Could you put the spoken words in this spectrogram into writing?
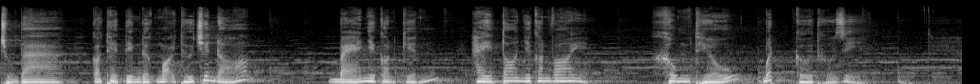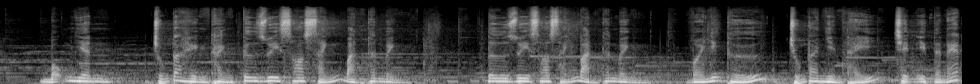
Chúng ta có thể tìm được mọi thứ trên đó, bé như con kiến hay to như con voi, không thiếu bất cứ thứ gì. Bỗng nhiên, chúng ta hình thành tư duy so sánh bản thân mình. Tư duy so sánh bản thân mình với những thứ chúng ta nhìn thấy trên internet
